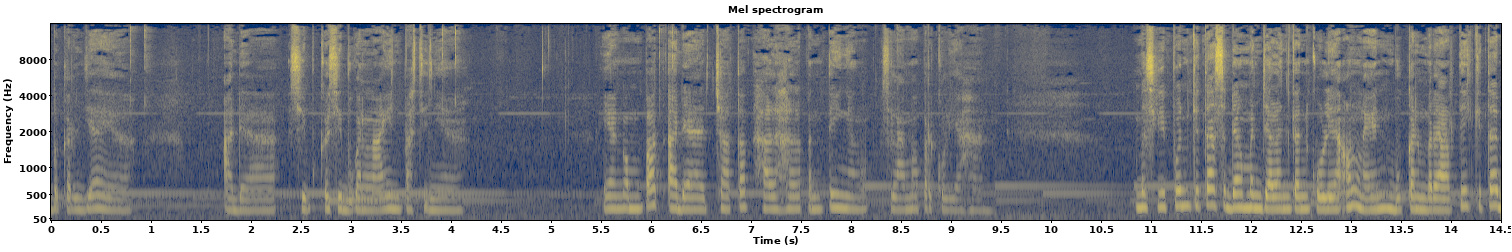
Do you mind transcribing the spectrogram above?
bekerja ya ada kesibukan lain pastinya. Yang keempat, ada catat hal-hal penting yang selama perkuliahan. Meskipun kita sedang menjalankan kuliah online, bukan berarti kita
